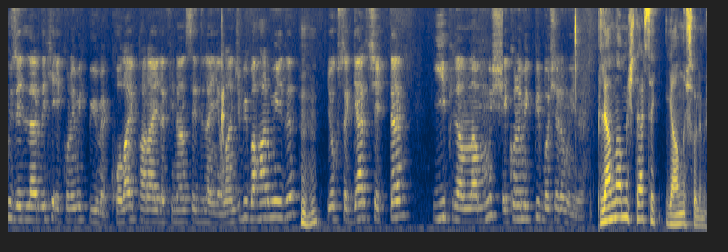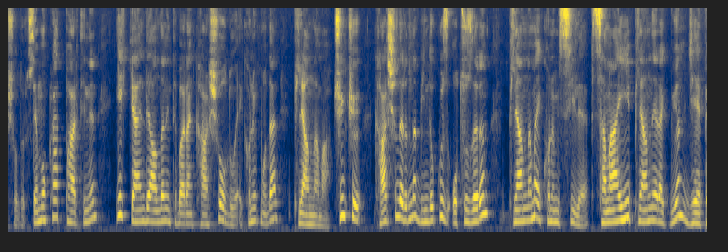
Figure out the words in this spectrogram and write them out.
1950'lerdeki ekonomik büyüme kolay parayla finanse edilen yalancı bir bahar mıydı? Yoksa gerçekten iyi planlanmış ekonomik bir başarı mıydı? Planlanmış dersek yanlış söylemiş oluruz. Demokrat Parti'nin ilk geldiği andan itibaren karşı olduğu ekonomik model planlama. Çünkü karşılarında 1930'ların planlama ekonomisiyle sanayiyi planlayarak büyüyen CHP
